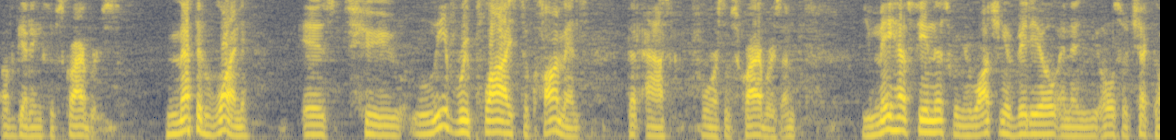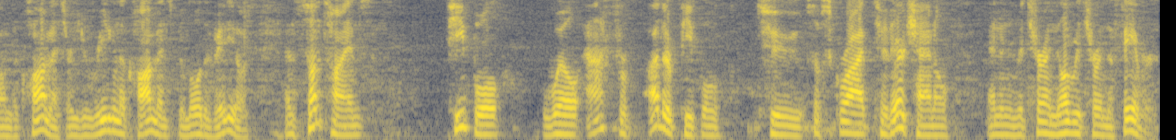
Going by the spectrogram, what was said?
of getting subscribers. Method one is to leave replies to comments that ask for subscribers. And you may have seen this when you're watching a video and then you also check on the comments or you're reading the comments below the videos. And sometimes people will ask for other people to subscribe to their channel and in return they'll return the favor.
